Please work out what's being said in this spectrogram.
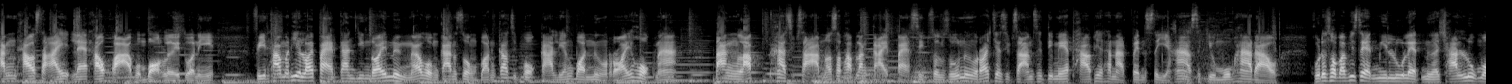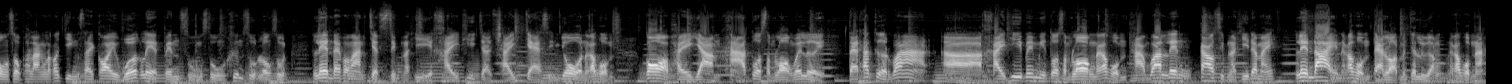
ทั้งเท้าซ้ายและเท้าขวาผมบอกเลยตัวนี้ ฝีเท้ามาที่ 108 การยิง 101 นะครับผมการส่งบอล 96 การเลี้ยงบอล 106 นะฮะตั้งรับ 53เนาะสภาพร่างกาย 80 ส่วนสูง 173เซนติเมตรเท้าที่ถนัดเป็น 45 สกิลมูฟ5ดาว คุณสมบัติพิเศษมีลูเลตเหนือชั้น ลูกโมงทรงพลัง แล้วก็ยิงไซก้อยเวิร์กเลตเป็นสูงสูงขึ้นสุดลงสุด เล่นได้ประมาณ 70 นาที ใครที่จะใช้แจซินโยนะครับผม ก็พยายามหาตัวสำรองไว้เลย แต่ถ้าเกิดว่าอ่าใครที่ไม่มีตัวสำรองนะครับผมถามว่าเล่น 90 นาทีได้ไหมเล่นได้นะครับผมแต่หลอดมันจะเหลืองนะครับผมนะ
